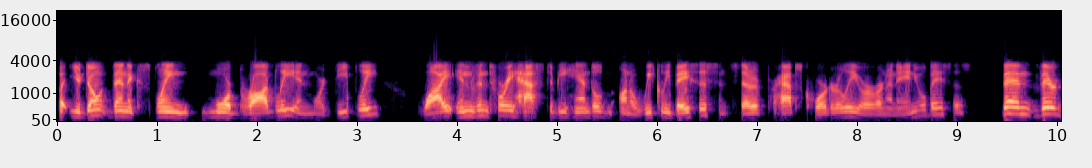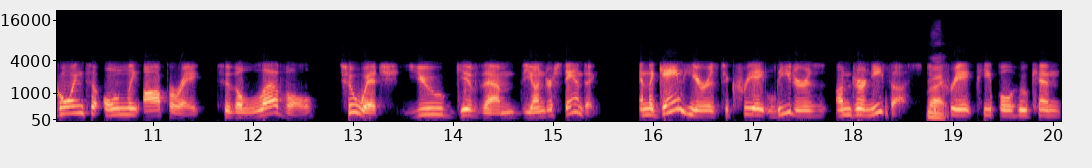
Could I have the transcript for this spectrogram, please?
but you don't then explain more broadly and more deeply why inventory has to be handled on a weekly basis instead of perhaps quarterly or on an annual basis, then they're going to only operate to the level to which you give them the understanding. And the game here is to create leaders underneath us, to right. create people who can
